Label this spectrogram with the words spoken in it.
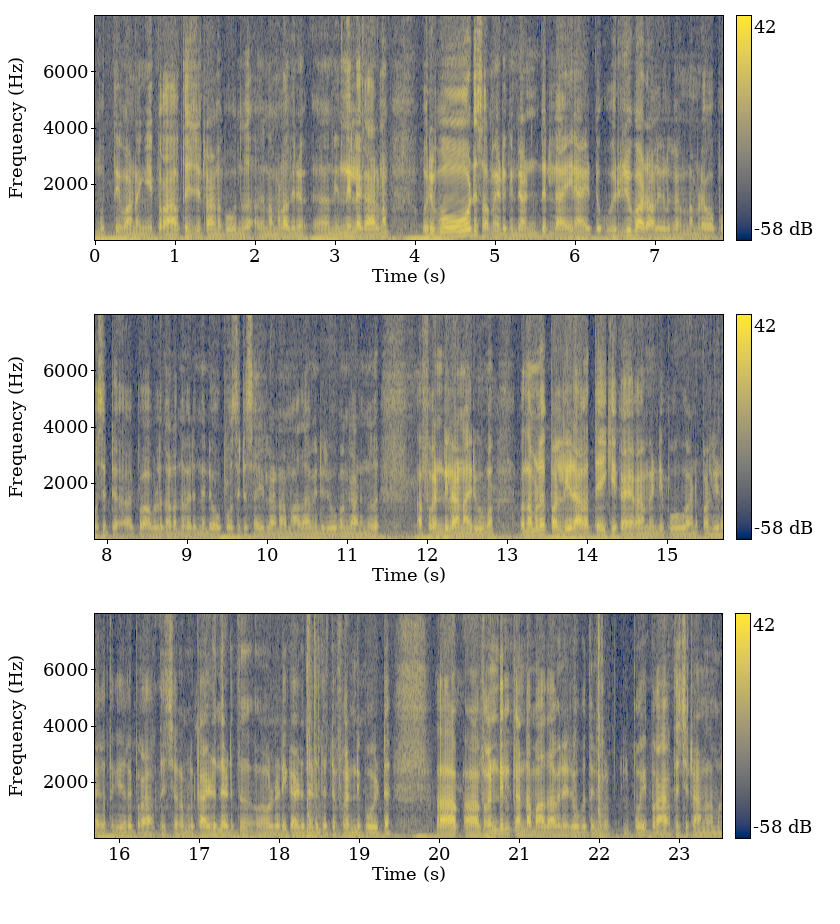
മുത്തി വണങ്ങി പ്രാർത്ഥിച്ചിട്ടാണ് പോകുന്നത്. അത് നമ്മളതിന് നിന്നില്ല കാരണം ഒരുപാട് സമയം എടുക്കും. രണ്ട് ലൈനായിട്ട് ഒരുപാട് ആളുകൾ കാരണം നമ്മുടെ ഓപ്പോസിറ്റ് ഇപ്പോൾ അവൾ നടന്നു വരുന്നതിന്റെ ഓപ്പോസിറ്റ് സൈഡിലാണ് ആ മാതാവിന്റെ രൂപം കാണുന്നത്. ആ ഫ്രണ്ടിലാണ് ആ രൂപം. അപ്പോൾ നമ്മൾ പള്ളിയുടെ അകത്തേക്ക് കയറാൻ വേണ്ടി പോവുകയാണ്. പള്ളിയുടെ അകത്ത് കയറി പ്രാർത്ഥിച്ച് നമ്മൾ കഴുന്നെടുത്ത് ഓൾറെഡി കഴുന്നെടുത്തിട്ട് ഫ്രണ്ടിൽ പോയിട്ട് ആ ആ, ഫ്രണ്ടിൽ കണ്ട മാതാവിന്റെ രൂപത്തിൽ പോയി പ്രാർത്ഥിച്ചിട്ടാണ് നമ്മൾ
